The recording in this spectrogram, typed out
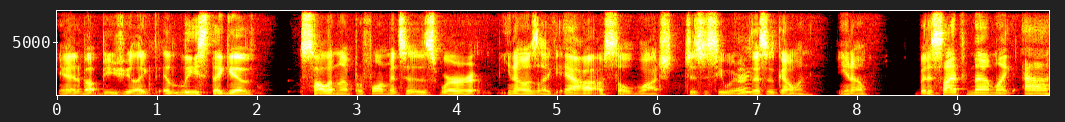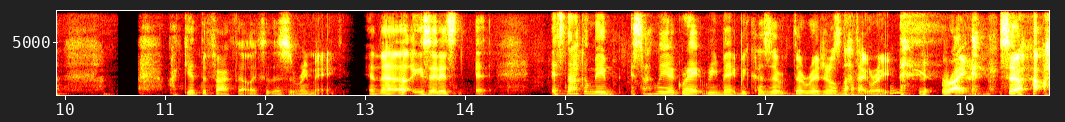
and about Bijou, like at least they give solid enough performances where you know it's like, yeah, I'll I'll still watch just to see where this is going, you know. But aside from that, I'm like, ah, I get the fact that like so this is a remake, and that like I said, it's. It, it's not gonna be. It's not gonna be a great remake because the, the original's not that great. right. so how,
